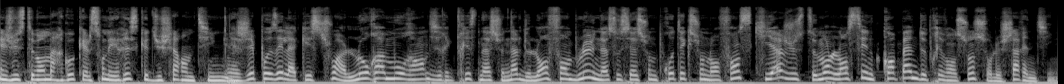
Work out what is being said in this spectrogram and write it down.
Et justement Margot, quels sont les risques du sharenting? J'ai posé la question à Laura Morin, directrice nationale de l'Enfant Bleu, une association de protection de l'enfance qui a justement lancé une campagne de prévention sur le sharenting.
